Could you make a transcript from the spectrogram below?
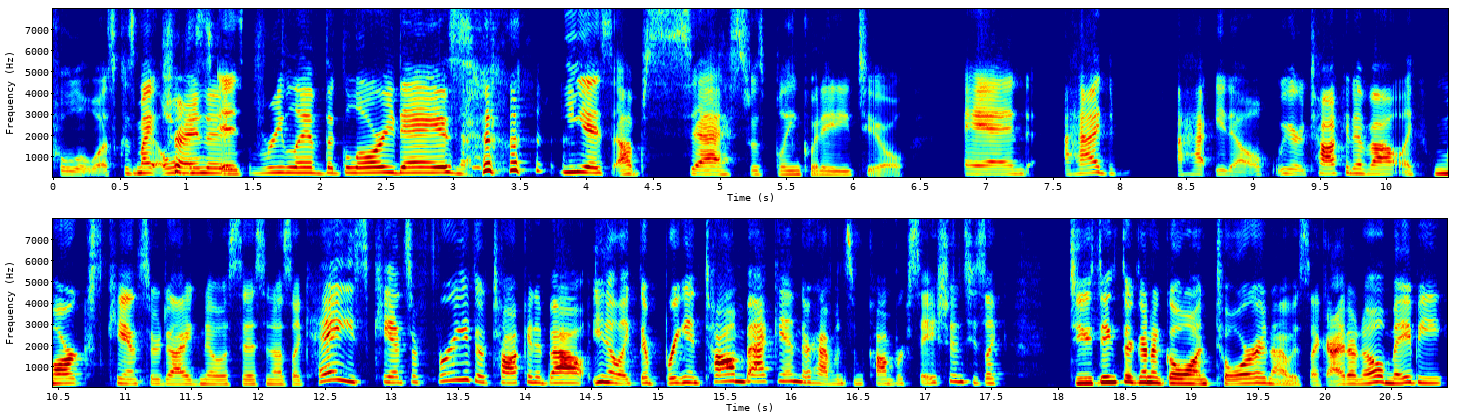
cool it was because my oldest is relive the glory days. he is obsessed with Blink 182. And I had I you know, we were talking about like Mark's cancer diagnosis, and I was like, hey, he's cancer free. They're talking about, you know, like they're bringing Tom back in. They're having some conversations. He's like, do you think they're going to go on tour? And I was like, I don't know, maybe.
